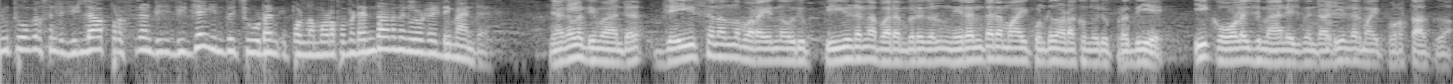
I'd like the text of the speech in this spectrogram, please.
യൂത്ത് കോൺഗ്രസിന്റെ ജില്ലാ പ്രസിഡന്റ് വിജയ് ഇന്ദു ചൂടൻ ഇപ്പോൾ നമ്മോടൊപ്പം. എന്താണ് നിങ്ങളുടെ ഡിമാൻഡ് ഞങ്ങളുടെ ഡിമാൻഡ് ജെയ്സൺ എന്ന് പറയുന്ന ഒരു പീഡന പരമ്പരകൾ നിരന്തരമായി കൊണ്ടു നടക്കുന്ന ഒരു പ്രതിയെ ഈ കോളേജ് മാനേജ്മെന്റ് അടിയന്തരമായി പുറത്താക്കുക.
